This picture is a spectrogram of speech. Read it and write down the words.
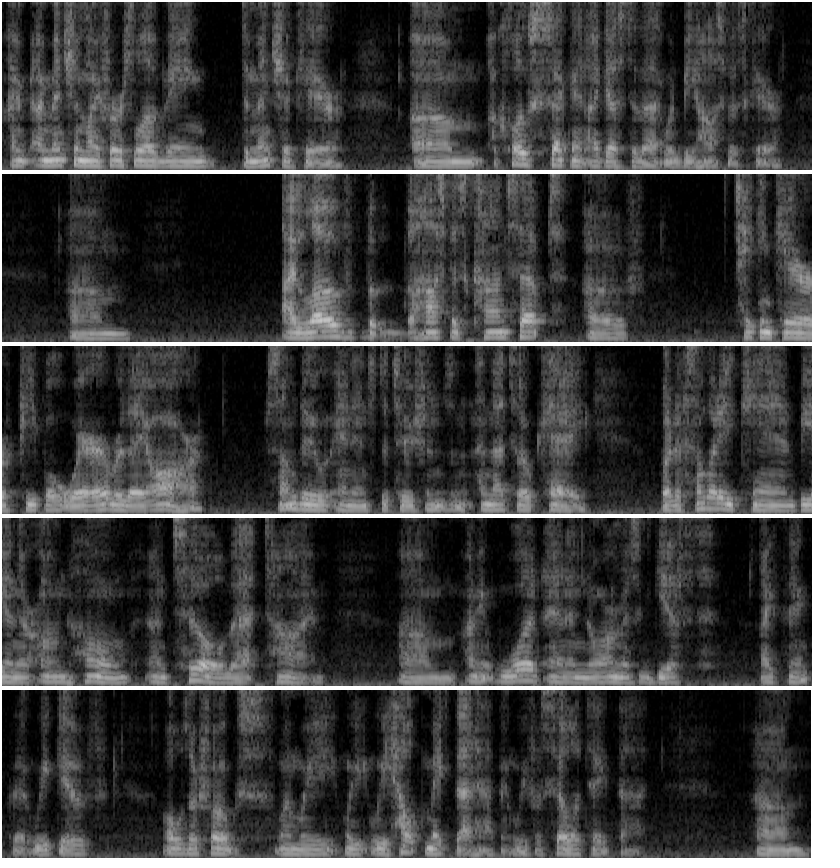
I, I mentioned my first love being dementia care. Um, a close second, I guess, to that would be hospice care. Um, I love the, the hospice concept of taking care of people wherever they are. Some do in institutions, and, and that's okay. But if somebody can be in their own home until that time, um, I mean, what an enormous gift I think that we give older folks when we, we, we help make that happen. We facilitate that. Um,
